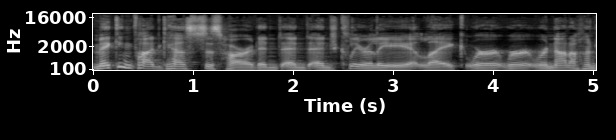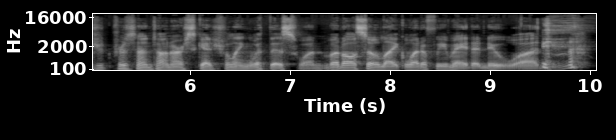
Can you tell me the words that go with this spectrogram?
making podcasts is hard and and and clearly like we're we're we're not 100% on our scheduling with this one but also like what if we made a new one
